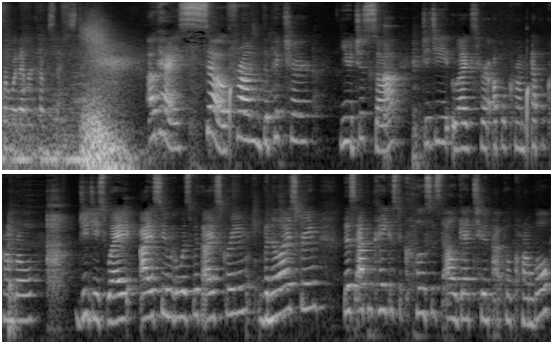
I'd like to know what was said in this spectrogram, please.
for whatever comes next. Okay, so from the picture you just saw, Gigi likes her apple crumb apple crumble Gigi's way. I assume it was with ice cream, vanilla ice cream. This apple cake is the closest I'll get to an apple crumble,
